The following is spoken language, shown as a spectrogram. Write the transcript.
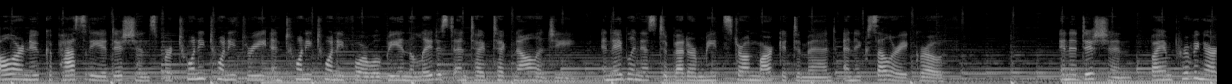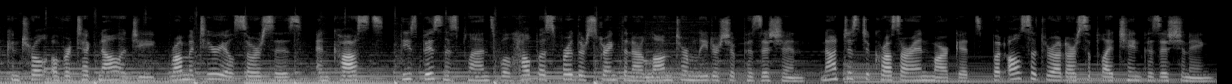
All our new capacity additions for 2023 and 2024 will be in the latest N-type technology, enabling us to better meet strong market demand and accelerate growth. In addition, by improving our control over technology, raw material sources, and costs, these business plans will help us further strengthen our long-term leadership position, not just across our end markets, but also throughout our supply chain positioning.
